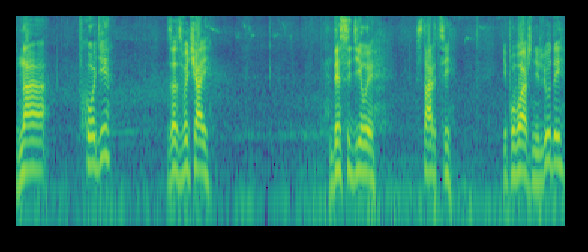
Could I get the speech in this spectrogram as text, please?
На вході зазвичай, де сиділи старці і поважні люди,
